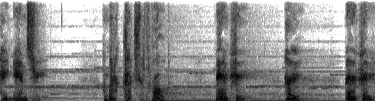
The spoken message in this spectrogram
Hey, Nancy, I'm gonna cut your throat. Nancy, hey, Nancy,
